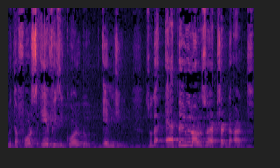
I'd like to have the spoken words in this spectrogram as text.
with the force F is equal to mg. So the apple will also attract the earth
